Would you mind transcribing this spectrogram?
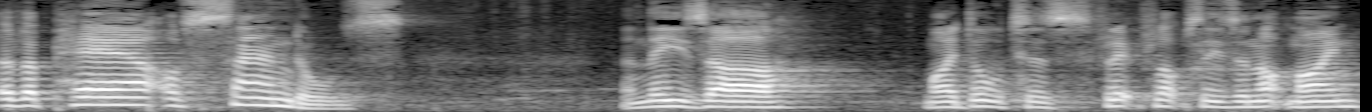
of a pair of sandals, and these are my daughter's flip flops, these are not mine.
